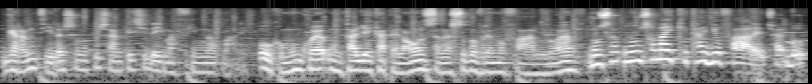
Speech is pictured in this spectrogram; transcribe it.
garantire, sono più semplici dei muffin normali. O comunque un taglio ai capelons, adesso dovremmo farlo, eh. Non so, non so mai che taglio fare, cioè, boh,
